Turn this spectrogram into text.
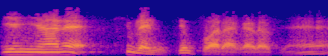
ပညာနဲ့ရှုလိုက်လို့ပြုတ်သွားတာကတော့ဖြင့်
